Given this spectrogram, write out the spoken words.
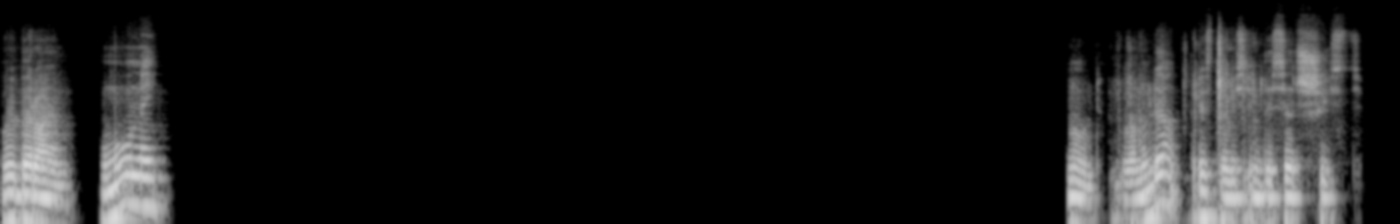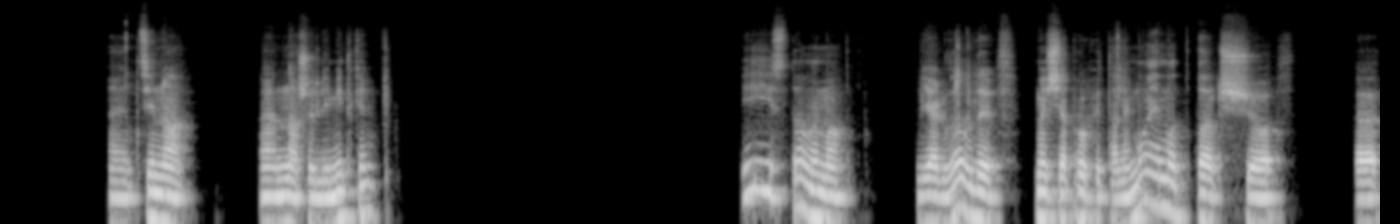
Вибираємо умовний. Нуль, два нуля, 386. Е, Ціна е, нашої лімітки. І ставимо, як завжди, ми ще профіта не маємо, так що е,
